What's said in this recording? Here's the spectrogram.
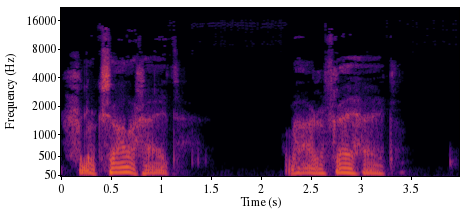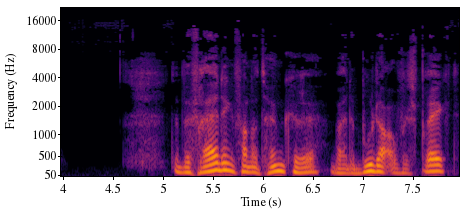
gelukzaligheid, ware vrijheid. De bevrijding van het hunkeren, waar de Boeddha over spreekt,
